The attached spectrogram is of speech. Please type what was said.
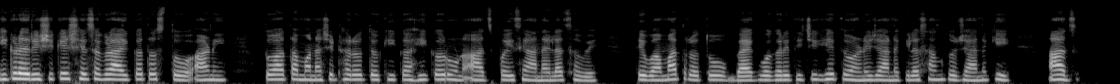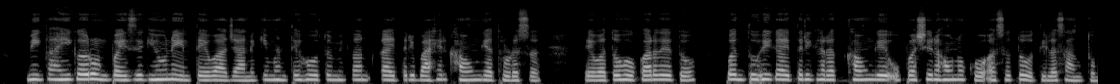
इकडे ऋषिकेश हे सगळं ऐकत असतो आणि तो आता मनाशी ठरवतो की काही करून आज पैसे आणायलाच हवे. तेव्हा मात्र तो बॅग वगैरे तिची घेतो आणि जानकीला सांगतो जानकी आज मी काही करून पैसे घेऊन येईल तेव्हा जानकी म्हणते हो तुम्ही का काहीतरी बाहेर खाऊन घ्या थोडंसं. तेव्हा तो होकार देतो पण तूही काहीतरी घरात खाऊन घे उपाशी राहू नको असं तो तिला सांगतो.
